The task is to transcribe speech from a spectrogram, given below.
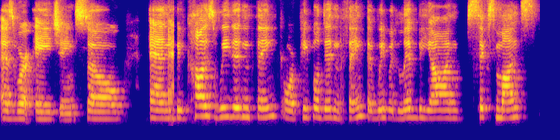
as we're aging. So, and because we didn't think, or people didn't think that we would live beyond six months,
